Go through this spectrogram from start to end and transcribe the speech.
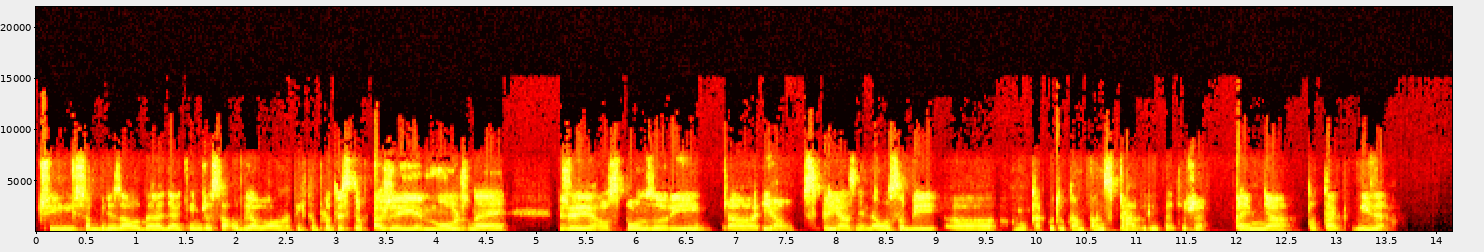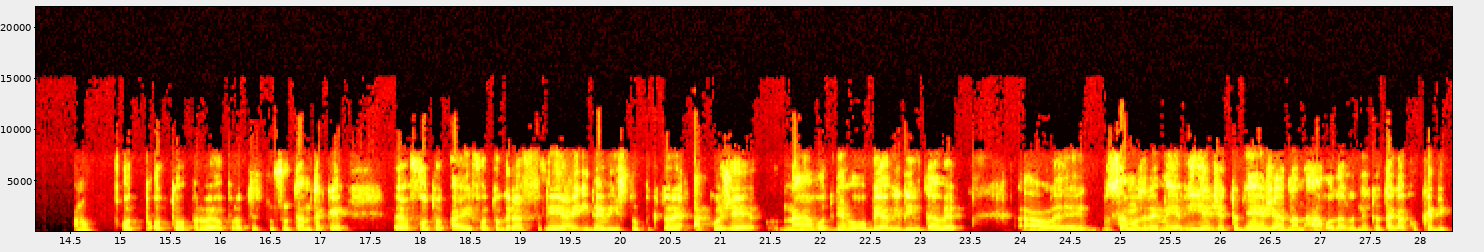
či sa bude zaoberať aj tým, že sa objavoval na týchto protestoch a že je možné, že jeho sponzori, uh, jeho spriaznené osoby mu takúto kampaň spravili, pretože pre mňa to tak vyzerá. Áno, od, od toho prvého protestu sú tam také uh, foto, aj fotografie, aj iné výstupy, ktoré akože náhodne ho objavili v dave, ale samozrejme je vidieť, že to nie je žiadna náhoda, len je to tak ako keby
